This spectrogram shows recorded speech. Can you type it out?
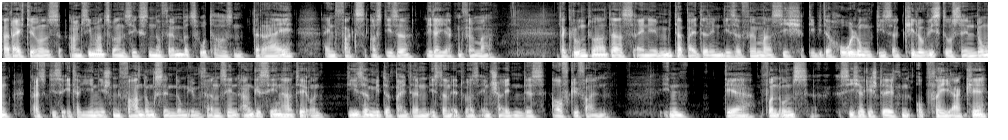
erreichte uns am 27. November 2003 ein Fax aus dieser Lederjackenfirma. Der Grund war, dass eine Mitarbeiterin dieser Firma sich die Wiederholung dieser Kilovisto-Sendung, also dieser italienischen Fahndungssendung im Fernsehen, angesehen hatte und dieser Mitarbeiterin ist dann etwas Entscheidendes aufgefallen. In der von uns sichergestellten Opferjacke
